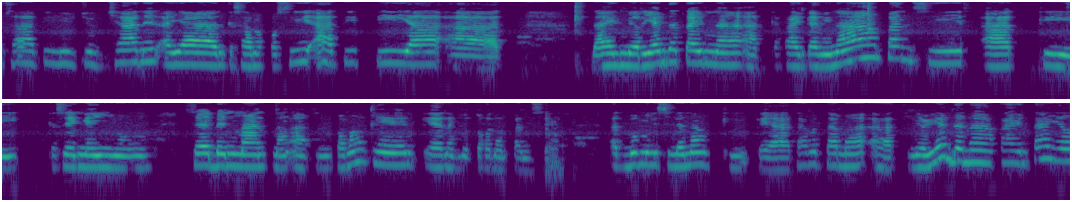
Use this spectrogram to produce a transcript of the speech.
welcome sa aking YouTube channel. Ayan, kasama ko si Ate Pia at dahil merienda time na at kakain kami ng pansit at cake. Kasi ngayon yung 7 month ng aking pamangkin, kaya nagluto ko ng pansit. At bumili sila ng cake, kaya tama-tama at merienda na, kain tayo!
